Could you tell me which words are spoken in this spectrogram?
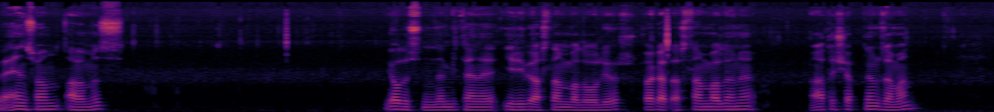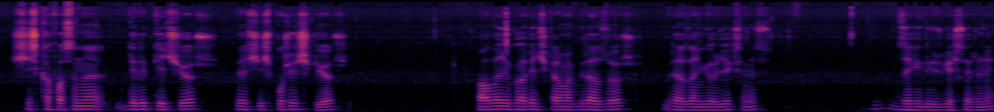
Ve en son avımız yol üstünden bir tane iri bir aslan balığı oluyor. Fakat aslan balığını ateş yaptığım zaman şiş kafasını delip geçiyor ve şiş boşa çıkıyor. Balığı yukarıya çıkarmak biraz zor. Birazdan göreceksiniz. Zehirli yüzgeçlerini.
